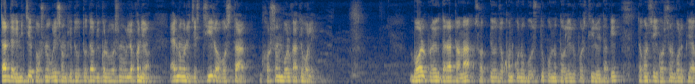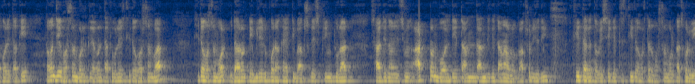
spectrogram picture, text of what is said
চার দাগে নিচের প্রশ্নগুলি সংক্ষিপ্ত উত্তর দাও, বিকল্প প্রশ্নগুলি লক্ষণীয়। এক নম্বরে হচ্ছে, স্থির অবস্থার ঘর্ষণ বল কাকে বলে? বল প্রয়োগ দ্বারা টানা সত্ত্বেও যখন কোনো বস্তু কোনো তলের উপর স্থির হয়ে থাকে, তখন সেই ঘর্ষণ বল ক্রিয়া করে তাকে, তখন যে ঘর্ষণ বল ক্রিয়া করে তাকে বলে স্থিত ঘর্ষণ বা স্থিত ঘর্ষণ বল। উদাহরণ, টেবিলের উপর রাখা একটি বাক্সকে স্প্রিং তোলার সাহায্যে নয় আট টন বল দিয়ে টান, ডান দিকে টানা হলো। বাক্সটি যদি স্থির থাকে, তবে সেক্ষেত্রে স্থির অবস্থার ঘর্ষণ বল কাজ করবে।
